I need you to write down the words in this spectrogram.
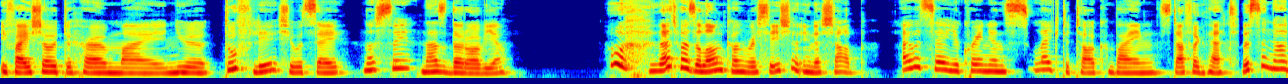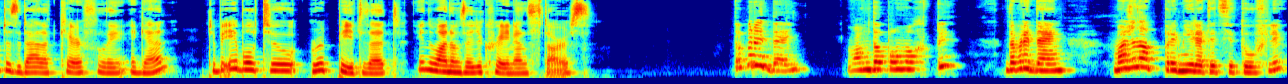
if I showed to her my new туфли, she would say, носи на здоров'я. Whew, that was a long conversation in a shop. I would say Ukrainians like to talk buying stuff like that. Listen now to the dialogue carefully again to be able to repeat that in one of the Ukrainian stores. Добрий день. Вам допомогти? Добрий день. Можна приміряти ці туфлі?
